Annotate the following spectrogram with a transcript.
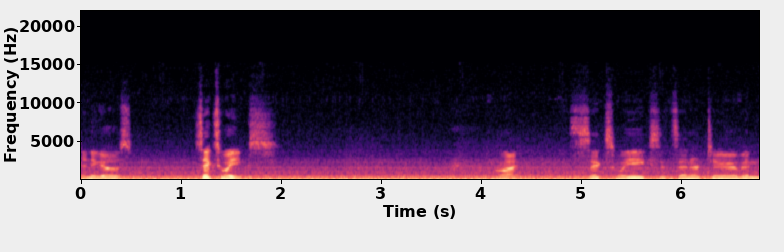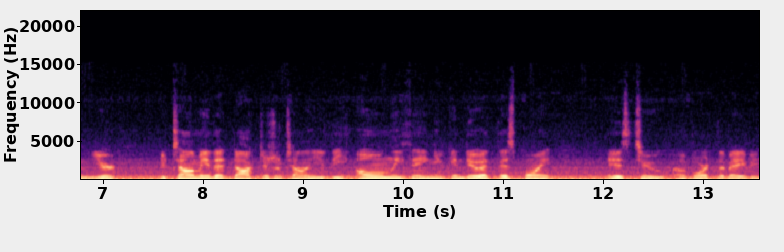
And he goes, Six weeks. I'm like, Six weeks, it's in her tube, and you're you're telling me that doctors are telling you the only thing you can do at this point is to abort the baby.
